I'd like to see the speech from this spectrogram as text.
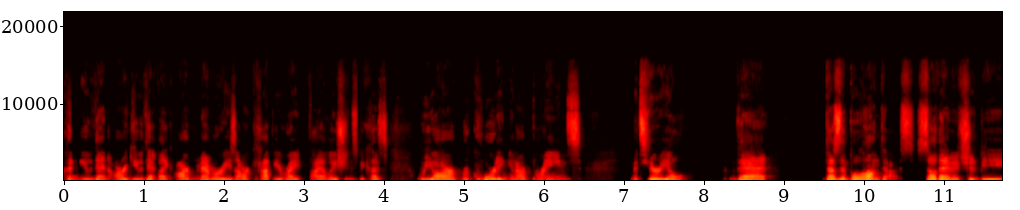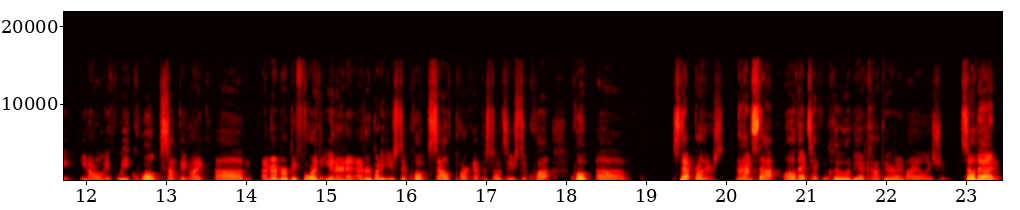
couldn't you then argue that like our memories are copyright violations because we are recording in our brains material that doesn't belong to us. So then it should be, you know, if we quote something like, um, I remember before the internet, everybody used to quote South Park episodes. They used to quote, quote, uh, Step Brothers, nonstop. All that technically would be a copyright violation. So then,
